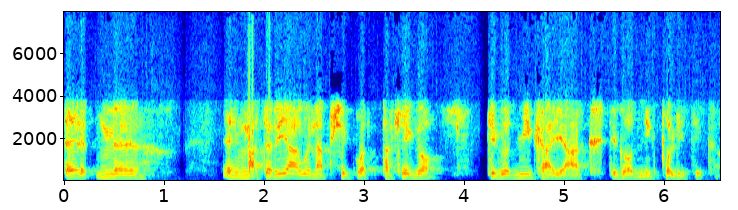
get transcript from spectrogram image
e, e, materiały na przykład takiego tygodnika jak tygodnik Polityka.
